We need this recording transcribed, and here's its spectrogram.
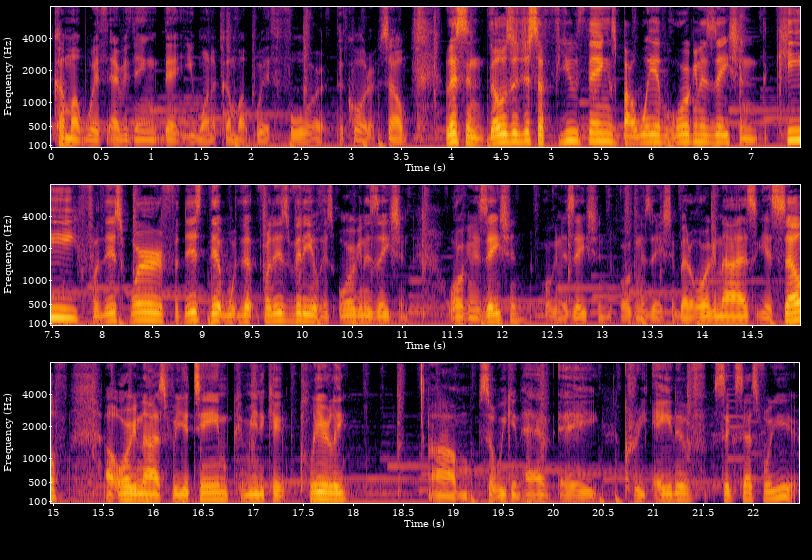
come up with everything that you want to come up with for the quarter. So, listen, those are just a few things by way of organization. The key for this word for this for this video is organization. Organization, organization, organization. Better organize yourself, uh, organize for your team, communicate clearly, um, so we can have a creative, successful year.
